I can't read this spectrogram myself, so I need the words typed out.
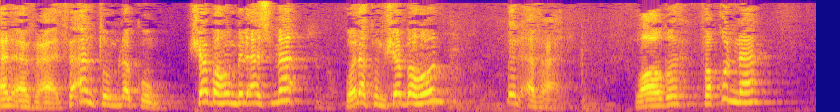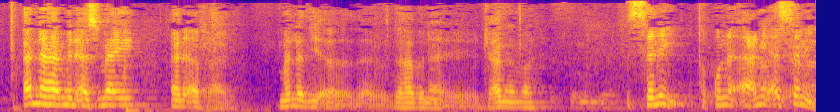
الأفعال. فأنتم لكم شبه بالأسماء ولكم شبه بالأفعال. واضح؟ فقلنا أنها من أسماء الأفعال. ما الذي ذهبنا؟ جعلنا السني قلنا أعني السني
